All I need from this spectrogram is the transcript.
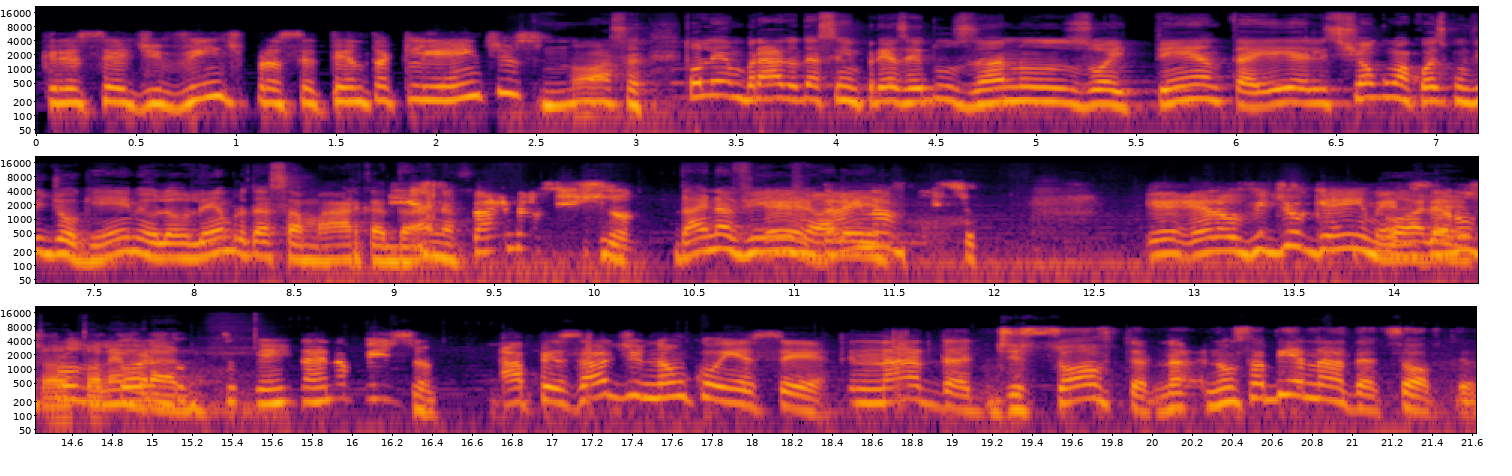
crescer de 20 para 70 clientes. Nossa, tô lembrado dessa empresa aí dos anos 80. E eles tinham alguma coisa com videogame, eu lembro dessa marca, Dyna... Dynavision. Dynavision, é, Dynavision. É, era o videogame, eles olha, eram os tô, produtores tô do videogame Dynavision apesar de não conhecer nada de software, não sabia nada de software.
